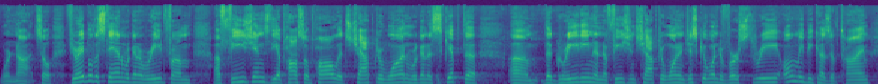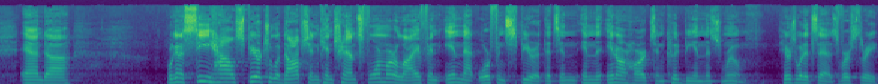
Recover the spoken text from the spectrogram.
we're not. So, if you're able to stand, we're going to read from Ephesians, the Apostle Paul. It's chapter 1. We're going to skip the, um, the greeting in Ephesians chapter 1 and just go into verse 3, only because of time. And uh, we're going to see how spiritual adoption can transform our life and in that orphan spirit that's in, in, the, in our hearts and could be in this room. Here's what it says, verse 3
